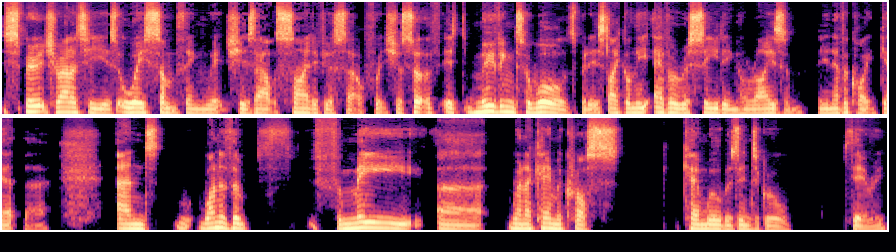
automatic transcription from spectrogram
spirituality is always something which is outside of yourself which you're sort of it's moving towards but it's like on the ever receding horizon. You never quite get there. And one of the for me uh, when i came across ken wilber's integral theory.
